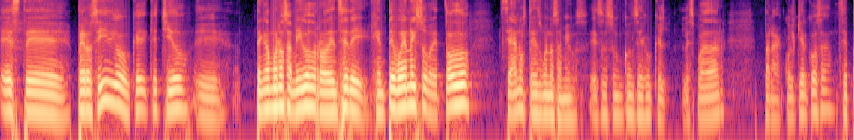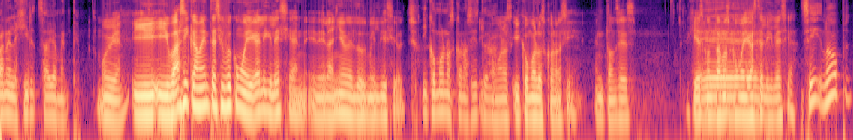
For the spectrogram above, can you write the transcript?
Este, pero sí, digo, qué, qué chido. eh, tengan buenos amigos, rodense de gente buena y sobre todo, sean ustedes buenos amigos. Eso es un consejo que les pueda dar para cualquier cosa, sepan elegir sabiamente. Muy bien. Y, y básicamente así fue como llegué a la iglesia en, en el año del 2018. ¿Y cómo nos conociste? Y cómo, los, y cómo los conocí. Entonces, ¿quieres contarnos cómo llegaste a la iglesia? Sí, no, pues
